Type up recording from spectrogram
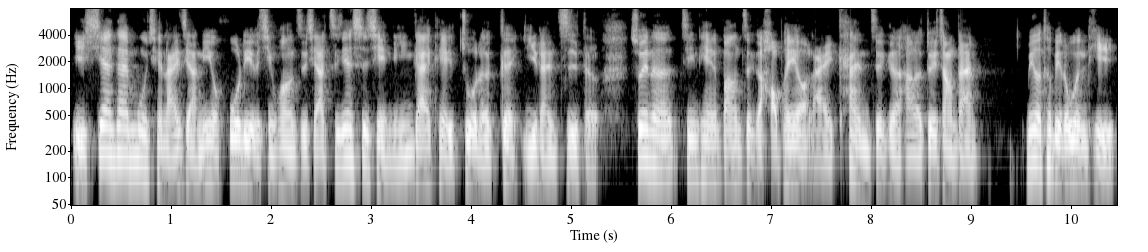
以现在目前来讲，你有获利的情况之下，这件事情你应该可以做得更怡然自得。所以呢，今天帮这个好朋友来看这个他的对账单。没有特别的问题，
